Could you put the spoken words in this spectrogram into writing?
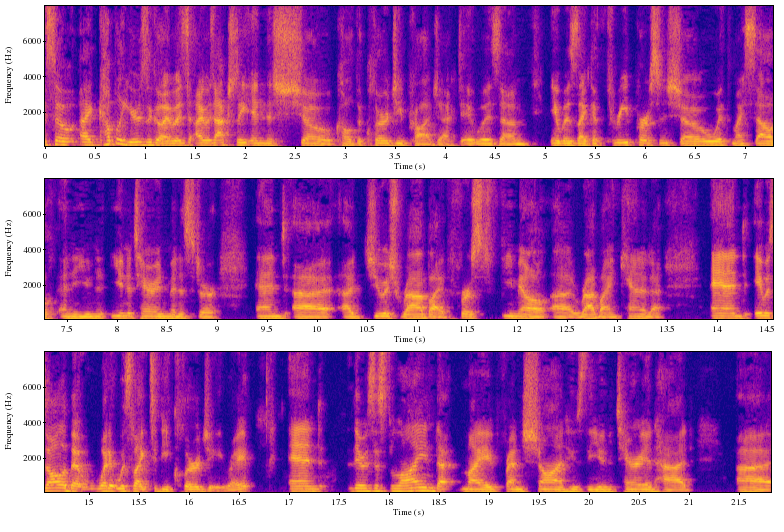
so a couple years ago, I was I was actually in this show called the Clergy Project. It was um, it was like a three person show with myself and a uni- Unitarian minister and uh, a Jewish rabbi, the first female uh, rabbi in Canada, and it was all about what it was like to be clergy, right? And there was this line that my friend Sean, who's the Unitarian, had uh,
